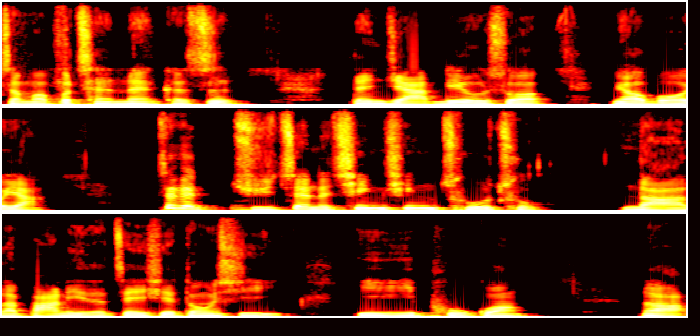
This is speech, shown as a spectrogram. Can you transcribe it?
怎么不承认，可是人家例如说苗博雅，这个举证的清清楚楚，那那把你的这些东西一一曝光啊，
